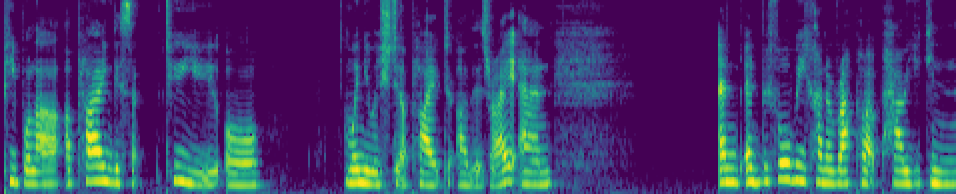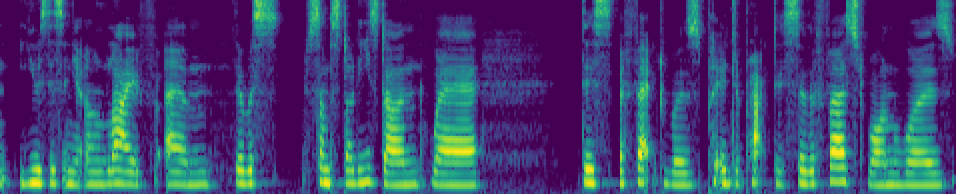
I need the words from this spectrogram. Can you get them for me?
people are applying this to you or when you wish to apply it to others right? And and and before we kind of wrap up how you can use this in your own life um, there was some studies done where this effect was put into practice. So the first one was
